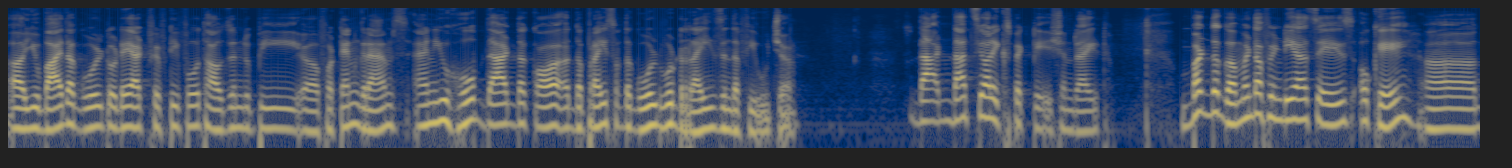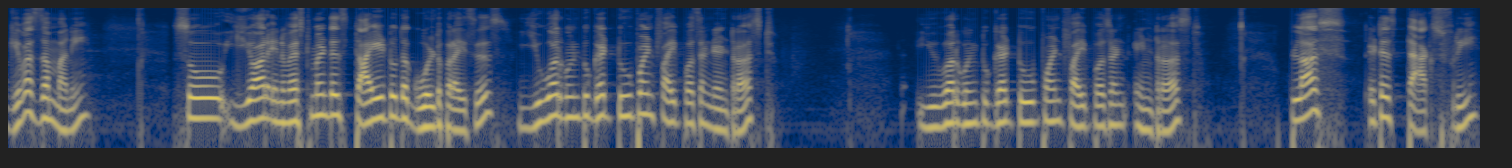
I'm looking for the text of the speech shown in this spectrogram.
Uh, you buy the gold today at 54,000 rupee uh, for 10 grams and you hope that the the price of the gold would rise in the future. So that that's your expectation right? But the government of India says okay uh, give us the money. So your investment is tied to the gold prices. You are going to get 2.5% interest. You are going to get 2.5% interest plus it is tax free.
